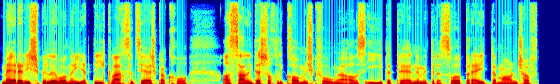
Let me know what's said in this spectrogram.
mehrere Spieler, die er eingewechselt sind, erst gekommen. Also das habe ich das schon ein bisschen komisch gefunden, als IBE-Trainer mit einer so breiten Mannschaft,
